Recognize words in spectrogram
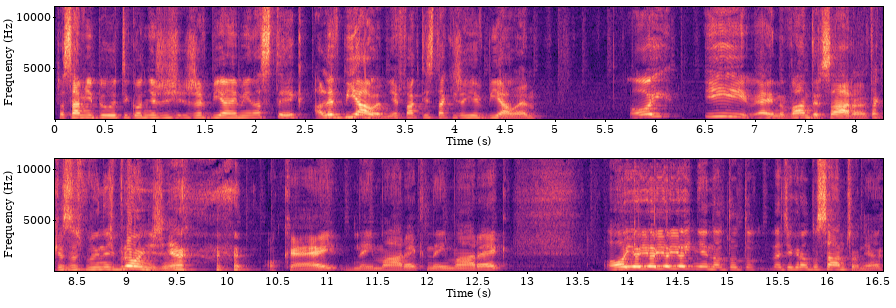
czasami były tygodnie, że, że wbijałem je na styk, ale wbijałem, nie? Fakt jest taki, że je wbijałem. Oj, i ej, no Van der Sar, ale takie coś powinieneś bronić, nie? Okej, Neymarek, Neymarek. Oj, oj, oj, oj, oj, nie no, do, do, będzie grał do Sancho, nie?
